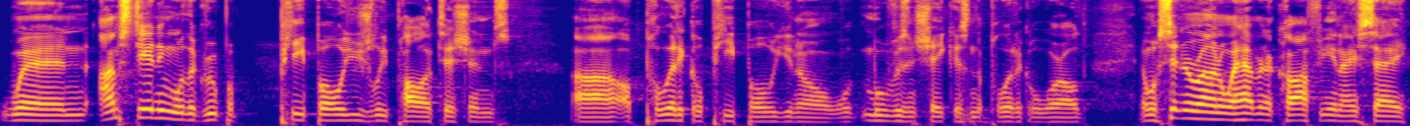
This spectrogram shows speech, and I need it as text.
when I'm standing with a group of people, usually politicians. Uh, political people, you know, movers and shakers in the political world, and we're sitting around and we're having a coffee, and I say,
